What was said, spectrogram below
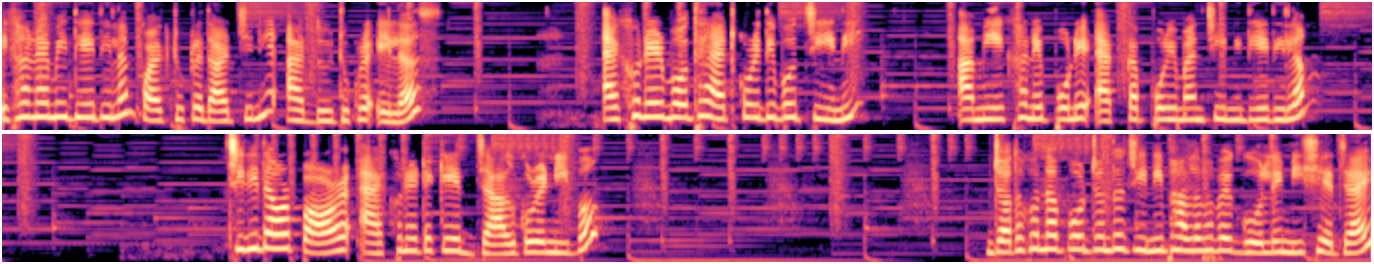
এখানে আমি দিয়ে দিলাম কয়েক টুকরা দারচিনি আর দুই টুকরা এলাচ। এখন এর মধ্যে অ্যাড করে দিব চিনি। আমি এখানে পনে এক কাপ পরিমাণ চিনি দিয়ে দিলাম। চিনি দেওয়ার পর এখন এটাকে জাল করে নিব। যতক্ষণ না পর্যন্ত চিনি ভালোভাবে গলে মিশে যায়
